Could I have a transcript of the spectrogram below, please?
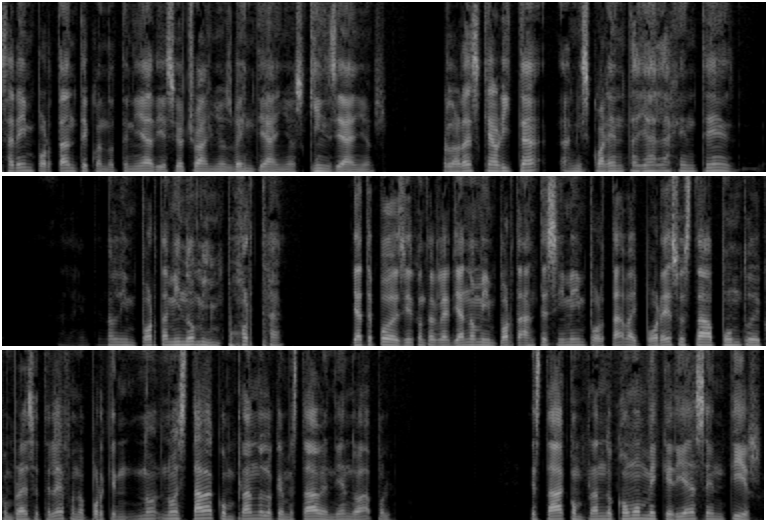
sería importante cuando tenía 18 años, 20 años, 15 años. Pero la verdad es que ahorita, a mis 40, ya la gente no le importa, a mí no me importa. Ya te puedo decir con ya no me importa. Antes sí me importaba y por eso estaba a punto de comprar ese teléfono, porque no, no estaba comprando lo que me estaba vendiendo Apple. Estaba comprando cómo me quería sentir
